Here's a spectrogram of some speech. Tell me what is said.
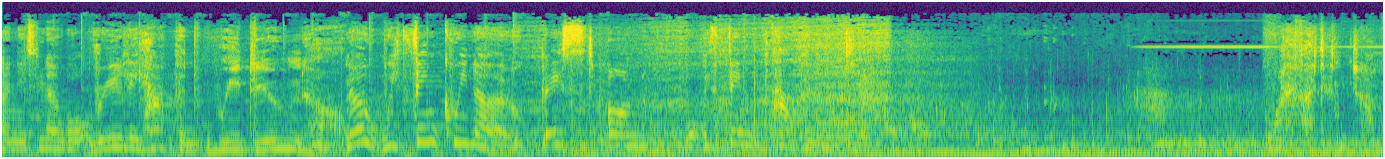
I need to know what really happened. We do know. No, we think we know, based on what we think happened. Jump?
